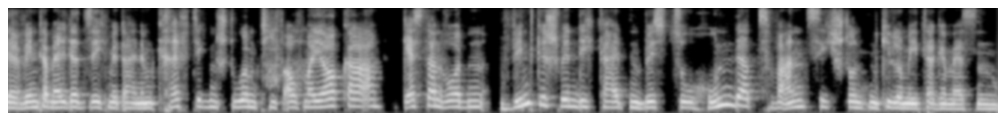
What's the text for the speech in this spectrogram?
Der Winter meldet sich mit einem kräftigen Sturm tief auf Mallorca. Gestern wurden Windgeschwindigkeiten bis zu 120 Stundenkilometer gemessen.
